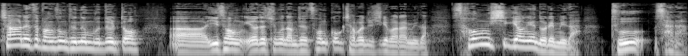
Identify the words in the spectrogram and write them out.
차 안에서 방송 듣는 분들 또, 아, 이성, 여자친구, 남자 손 꼭 잡아주시기 바랍니다. 성시경의 노래입니다. 두 사람.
